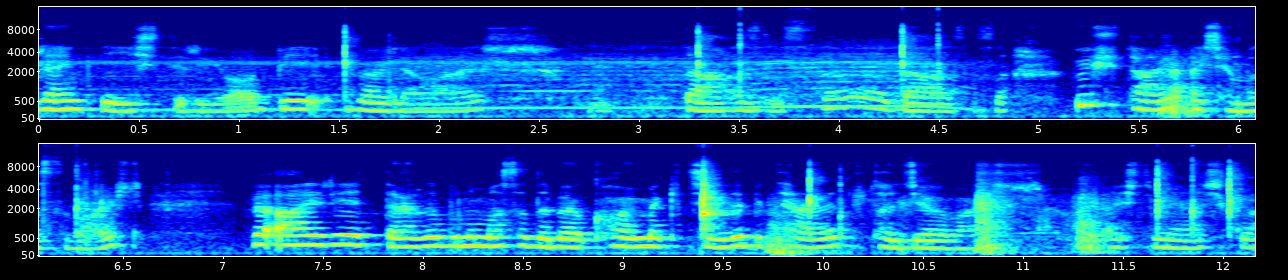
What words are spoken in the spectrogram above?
Renk değiştiriyor. Bir böyle var. Daha hızlısı ve daha hızlısı. Üç tane aşaması var. Ve ayrıyetten de bunu masada böyle koymak için de bir tane tutacağı var. Ay açtım yanlışlıkla.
